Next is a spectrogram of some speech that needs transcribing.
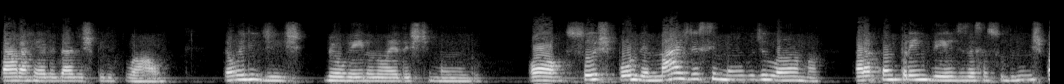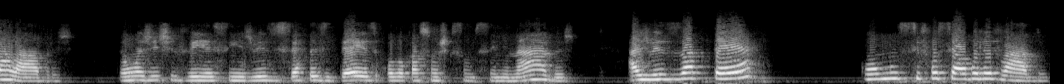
para a realidade espiritual. Então ele diz: Meu reino não é deste mundo. Ó, oh, sois por demais desse mundo de lama, para compreenderdes essas sublimes palavras. Então a gente vê, assim, às vezes, certas ideias e colocações que são disseminadas, às vezes até como se fosse algo elevado,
